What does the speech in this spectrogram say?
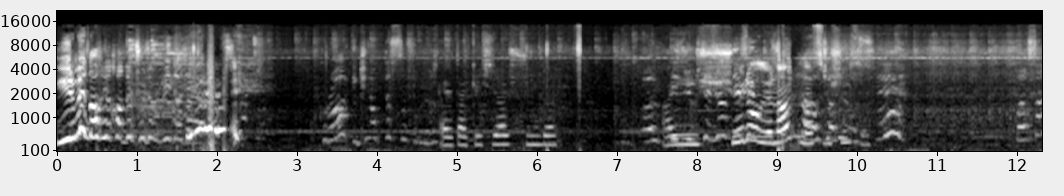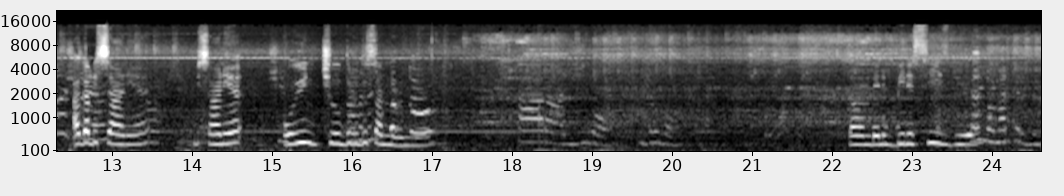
20 dakikadır çocuk videoda. Chrome 2.0 mı? Evet arkadaşlar şunda. Ay şöyle oluyor lan nasıl bir şeyse. Aga bir saniye. Bir saniye. Oyun çıldırdı sanırım ya. Tamam beni birisi izliyor. Ben normal televizyonda.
